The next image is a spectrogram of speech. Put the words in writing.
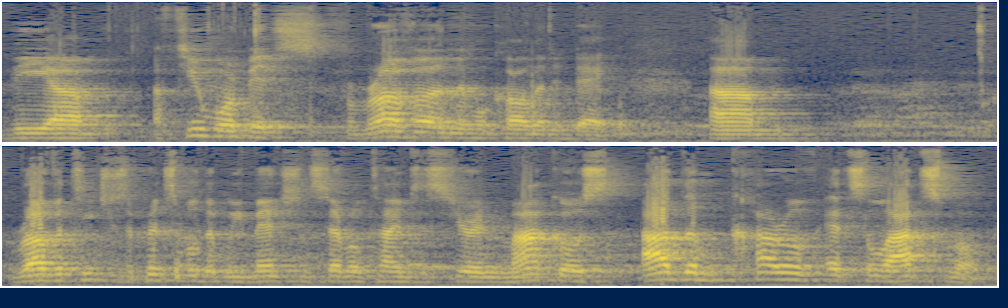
The um, a few more bits from Rava, and then we'll call it a day. Um, Rava teaches a principle that we mentioned several times this year in Makos. Adam karov etzelatzmo.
